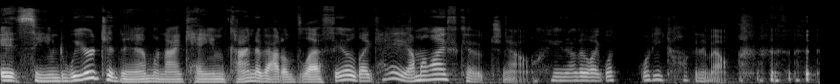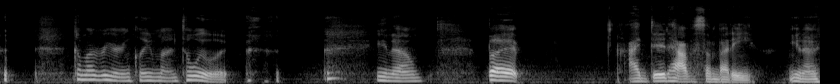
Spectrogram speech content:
it seemed weird to them when I came kind of out of left field, like, hey, I'm a life coach now. You know, they're like, what, what are you talking about? Come over here and clean my toilet. you know, but I did have somebody, you know,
